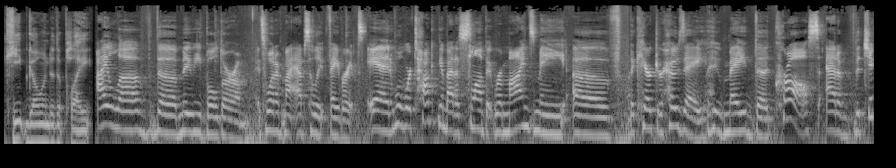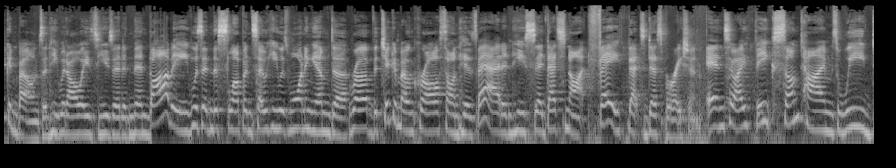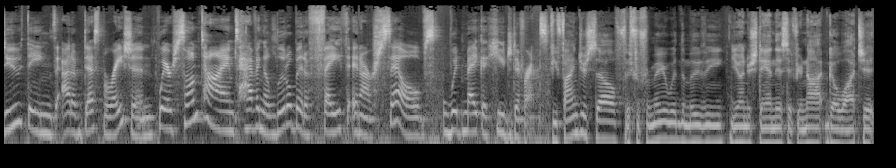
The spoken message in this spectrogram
keep going to the plate. I love the movie Bull Durham. It's one of my absolute favorites. And when we're talking about a slump, it reminds me of the character Jose who made the cross out of the chicken bones and he would always use it. And then Bobby was in this slump and so he was wanting him to rub the chicken bone cross on his bat and he said that's not faith, that's desperation. And so I think sometimes we do things out of desperation where sometimes having a little bit of faith in ourselves would make a huge difference. If you find yourself, if you're familiar with the movie, you understand this. If you're not, go watch it.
